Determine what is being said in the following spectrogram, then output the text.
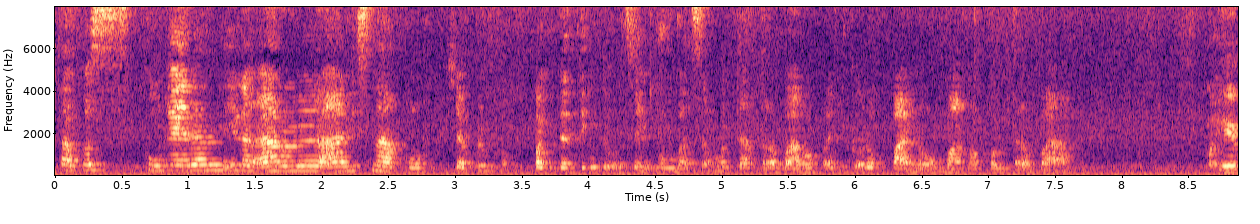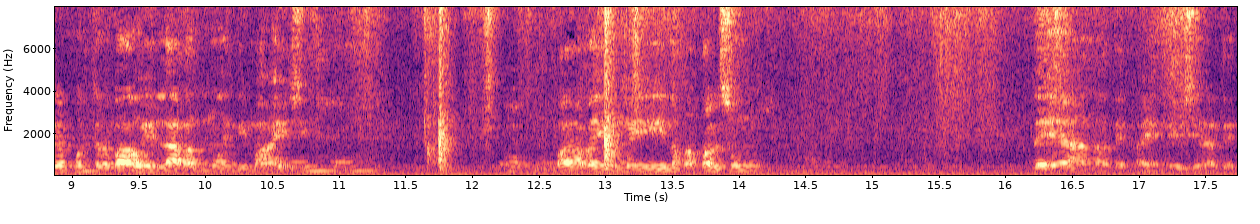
Tapos, kung kailan ilang araw na naalis na ako, syempre pagdating doon sa ibang bansa, magtatrabaho pa. Hindi ko alam paano makakapagtrabaho. Mahirap magtrabaho yung lakad mo, hindi maayos eh. Mm. Para kayong may nakakalsong Tayaan natin, ay, ayusin natin.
